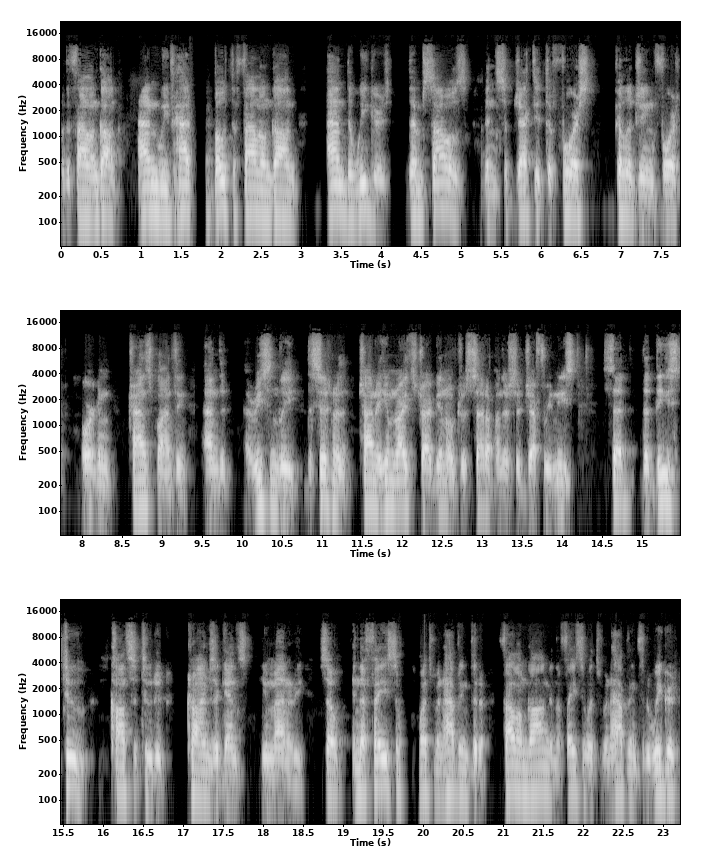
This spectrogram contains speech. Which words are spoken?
of the Falun Gong. And we've had both the Falun Gong and the Uyghurs themselves been subjected to forced pillaging, forced organ transplanting. And the recently decision of the China Human Rights Tribunal, which was set up under Sir Geoffrey Nice, said that these two constituted crimes against humanity. So, in the face of what's been happening to the Falun Gong, in the face of what's been happening to the Uyghurs,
